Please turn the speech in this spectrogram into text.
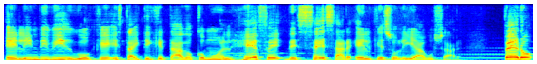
el individuo que está etiquetado como el jefe de César el que solía abusar. Pero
